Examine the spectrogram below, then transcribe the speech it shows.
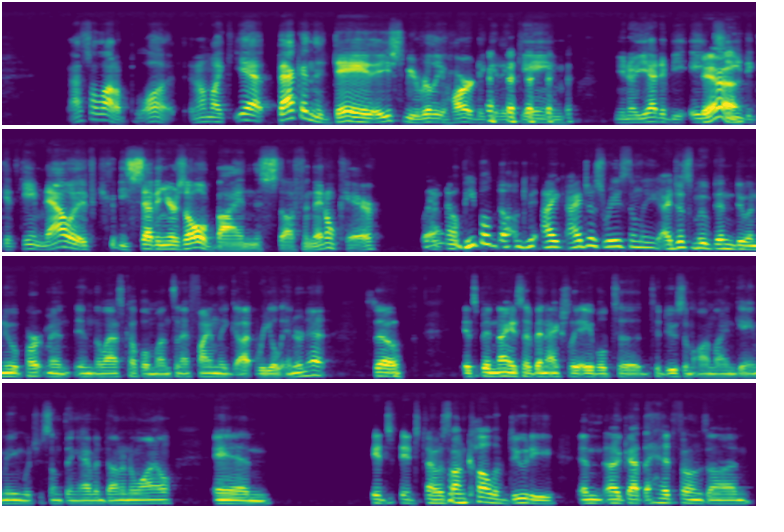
that's a lot of blood. And I'm like, yeah, back in the day, it used to be really hard to get a game. you know, you had to be 18 Yeah. to get the game. Now, if you could be seven years old buying this stuff and they don't care. Well, no, people don't. I, I just recently, I just moved into a new apartment in the last couple of months and I finally got real internet. So it's been nice. I've been actually able to, to do some online gaming, which is something I haven't done in a while. And it's, it's, I was on Call of Duty and I got the headphones on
